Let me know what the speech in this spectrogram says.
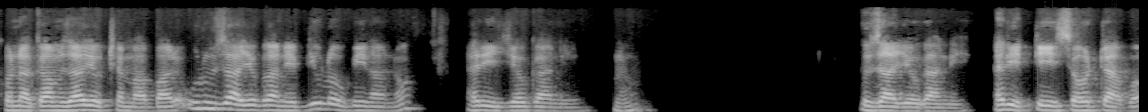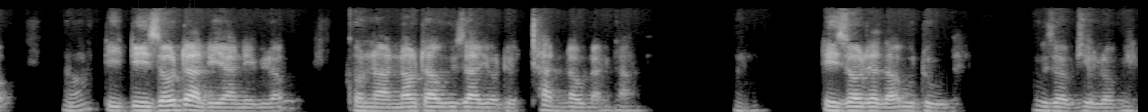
ခုနကာမဇယုတ်ထက်မှာပါတယ်ဥရုဇယုတ်ကနေပြုတ်လုပြီးလာနော် အဲ့ဒီယုတ်ကနေနော်ဥဇယုတ်ကနေအဲ့ဒီတေဇောတပေါ့နော်ဒီတေဇောတလေးကနေပြီးတော့ခုနနောက်ထပ်ဥဇာယုတ်တွေထပ်နှုတ်လိုက်တာတေဇောတတာဥတုပဲဥဇောပြုလုပ်ပြီး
